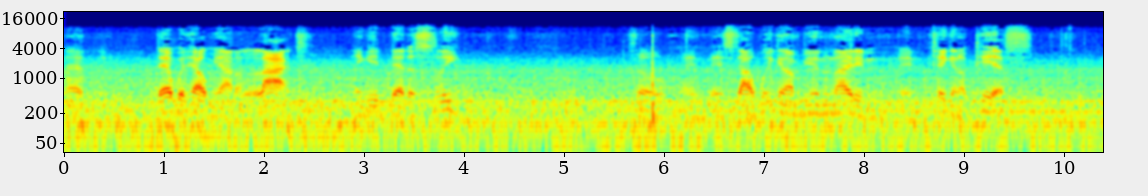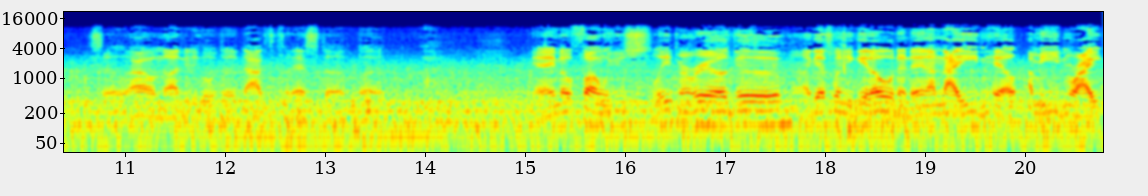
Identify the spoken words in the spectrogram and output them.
That, that would help me out a lot and get better sleep. So, and, and stop waking up in the night and, and taking a piss. So, I don't know. I need to go to the doctor for that stuff. But it ain't no fun when you sleeping real good. I guess when you get older, then I'm not eating health. I'm eating right.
